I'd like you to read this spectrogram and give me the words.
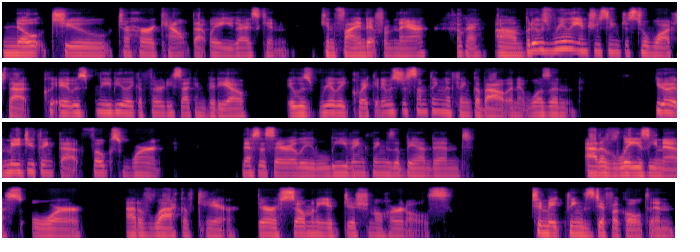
note to to her account. That way, you guys can can find it from there. Okay. Um, but it was really interesting just to watch that. It was maybe like a 30 second video. It was really quick and it was just something to think about. And it wasn't, you know, it made you think that folks weren't necessarily leaving things abandoned out of laziness or out of lack of care. There are so many additional hurdles to make things difficult. And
